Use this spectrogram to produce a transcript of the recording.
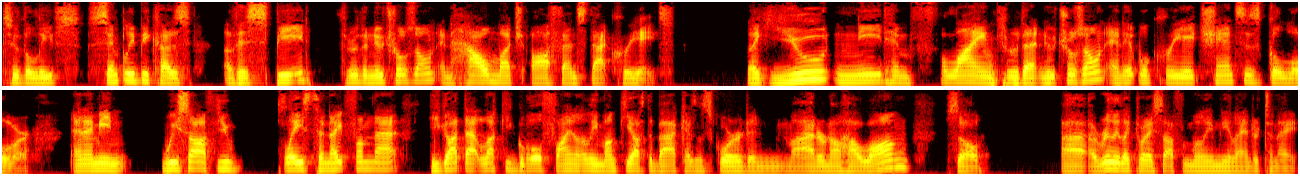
to the Leafs simply because of his speed through the neutral zone and how much offense that creates. Like you need him flying through that neutral zone and it will create chances galore. And I mean, we saw a few plays tonight from that. He got that lucky goal finally. Monkey off the back hasn't scored in I don't know how long. So uh, I really liked what I saw from William Nylander tonight.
